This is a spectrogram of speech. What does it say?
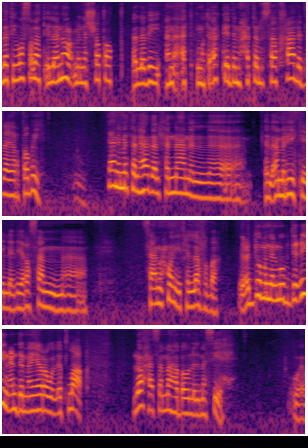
التي وصلت إلى نوع من الشطط الذي أنا أت- متأكد انه حتى الأستاذ خالد لا يرتضيه. يعني مثل هذا الفنان ال- الأمريكي الذي رسم آه، سامحوني في اللفظة. يعدوه من المبدعين عندما يروا الإطلاق. لوحة سماها بول المسيح. و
